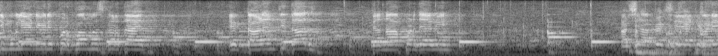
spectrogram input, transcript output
ची मुली या ठिकाणी परफॉर्मन्स करत आहेत. एक टाळ्यांची दाद त्यांना आपण द्यावी. अशी अपेक्षा या ठिकाणी.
